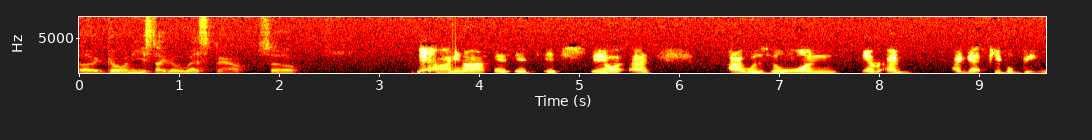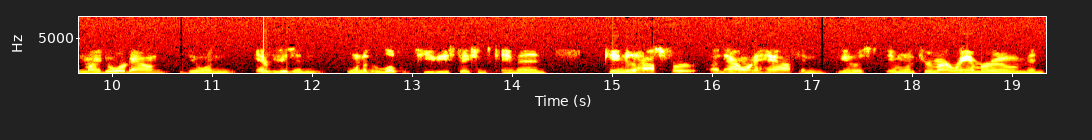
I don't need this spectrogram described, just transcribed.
uh, going east, I go west now. So Yeah, I mean, I, it, it, it's you know, I, I was the one. Ever, I, I got people beating my door down doing interviews, and one of the local TV stations came in, came to the house for an hour and a half, and you know, and went through my RAM room and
